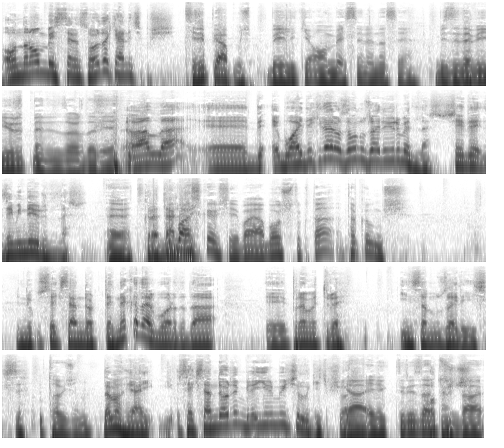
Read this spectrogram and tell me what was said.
Ondan 15 sene sonra da kendi çıkmış. Trip yapmış belli ki 15 sene nasıl ya. Bizi de bir yürütmediniz orada diye. Valla e, de- e, bu aydakiler o zaman uzayda yürümediler. Şeyde zeminde yürüdüler. Evet. Kraterleri. Bu başka bir şey. Bayağı boşlukta takılmış. 1984'te ne kadar bu arada daha e, prematüre insanın uzayla ilişkisi. Tabii canım. Değil mi? Yani 84'ün bile 23 yıllık geçmiş var. Ya elektriği zaten 33. daha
